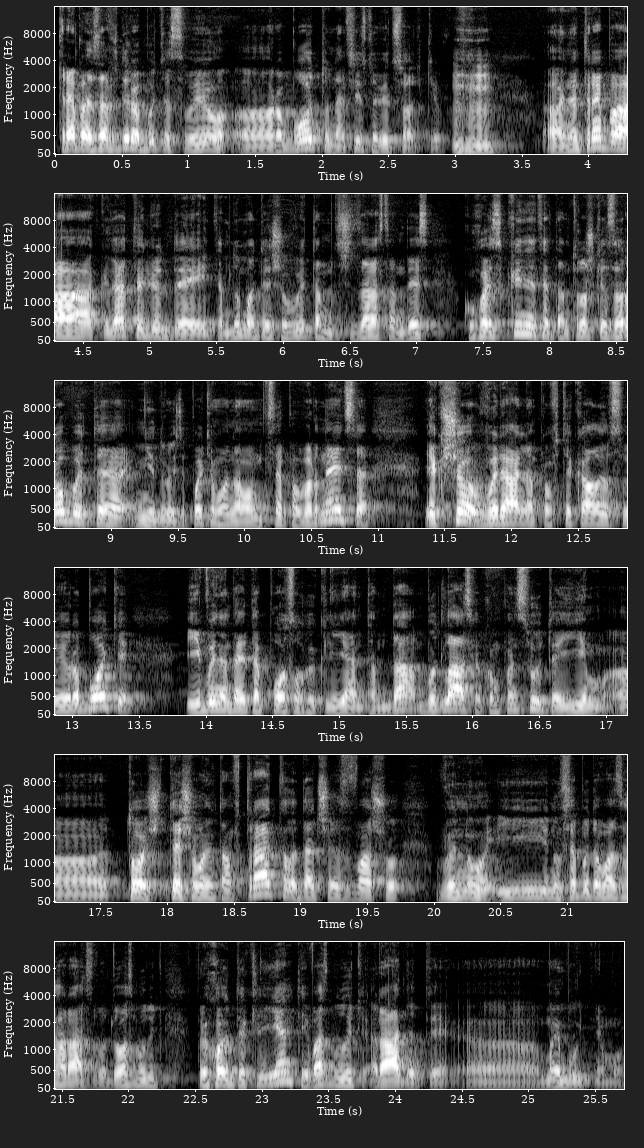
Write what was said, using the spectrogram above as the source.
Треба завжди робити свою роботу на всі 100%. Угу. Не треба кидати людей, там, думати, що ви там зараз там десь когось кинете, там трошки заробите. Ні, друзі, потім воно вам все повернеться. Якщо ви реально провтикали в своїй роботі і ви надаєте послуги клієнтам, да, будь ласка, компенсуйте їм е, то, те, що вони там втратили, да, через вашу вину, і ну, все буде у вас гаразд. До вас будуть приходити клієнти і вас будуть радити е, майбутньому.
